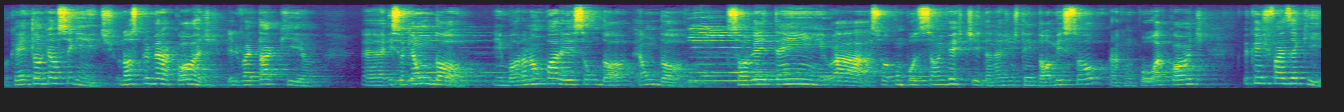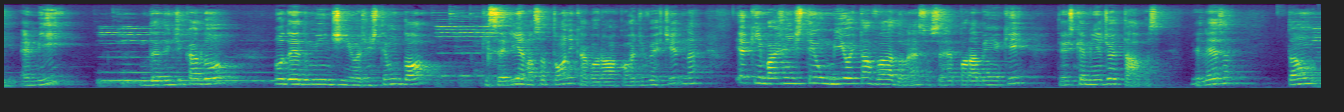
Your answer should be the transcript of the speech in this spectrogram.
Ok? Então aqui é o seguinte, o nosso primeiro acorde, ele vai estar tá aqui, ó. É, isso aqui é um Dó, embora não pareça um Dó, é um Dó. Só que ele tem a, a sua composição invertida, né? A gente tem Dó, Mi, Sol para compor o acorde. E o que a gente faz aqui é Mi, no dedo indicador, no dedo mindinho a gente tem um Dó, que seria a nossa tônica, agora é um acorde invertido, né? E aqui embaixo a gente tem o Mi oitavado, né? Se você reparar bem aqui, tem um esqueminha de oitavas, beleza? Então,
